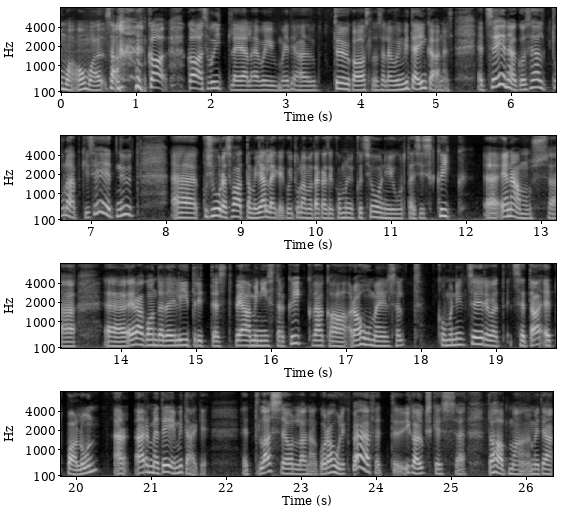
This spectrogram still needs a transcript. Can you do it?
oma, oma ka kaasvõitlejale või ma ei tea, töökaaslasele või mida iganes. et see nagu sealt tulebki see, et nüüd äh, kusjuures vaatame jällegi, kui tuleme tagasi kommunikatsiooni juurde, siis kõik enamus äh, äh, erakondade liidritest, peaminister, kõik väga rahumeelselt kommunitseerivad seda, et palun är, ärme tee midagi. Et las see olla nagu rahulik päev, et igaüks, kes tahab, ma, ma ei tea,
